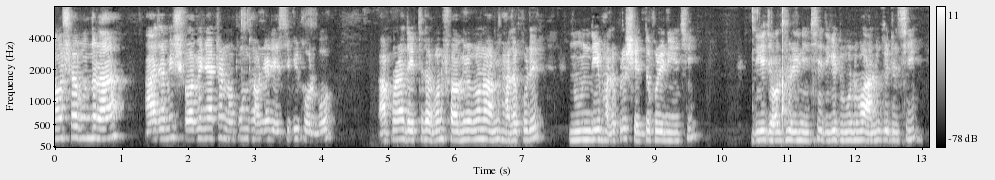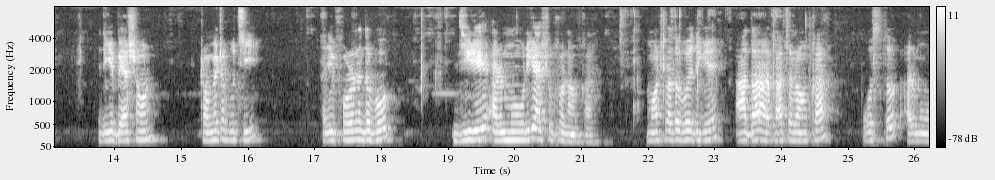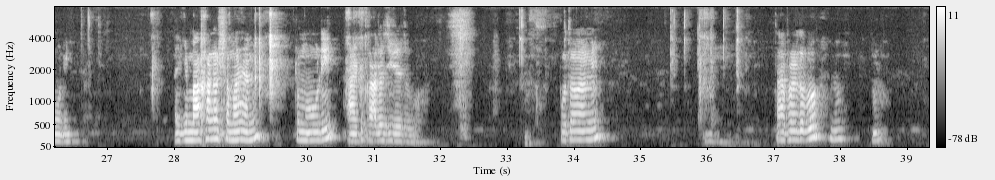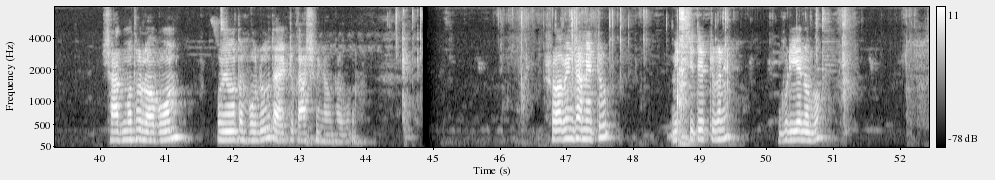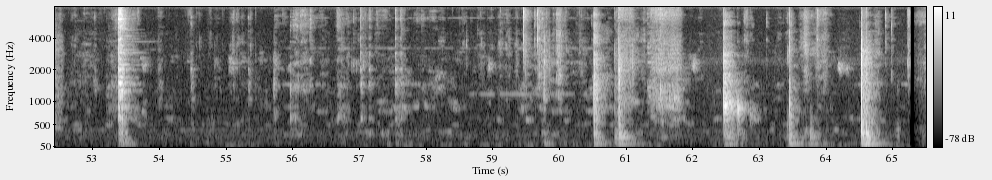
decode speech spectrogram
নমস্কার বন্ধুরা, আজ আমি সয়াবিনের একটা নতুন ধরনের রেসিপি করব। আপনারা দেখতে থাকুন, সয়াবিনগুলো আমি ভালো করে নুন দিয়ে ভালো করে সেদ্ধ করে নিয়েছি। দিয়ে জল ধরে নিয়েছি, এদিকে ডুবো ডুবো আলু কেটেছি, এদিকে বেসন, টমেটো কুচি, এদিকে ফোড়নে দেবো জিরে আর মৌরি আর শুকনো লঙ্কা। মশলা দেবো এদিকে আদা আর কাঁচা লঙ্কা, পোস্ত আর মৌরি। এই যে মাখানোর সময় আমি একটু মৌরি আর একটু কালো জিরে দেবো। প্রথমে আমি তারপরে দেবো স্বাদ মতো লবণ, পরিমাণ মতো হলুদ আর একটু কাশ্মীর লঙ্কা গুঁড়ো। সয়াবিনটা আমি একটু মিক্সিতে একটুখানি ঘুরিয়ে নেব।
